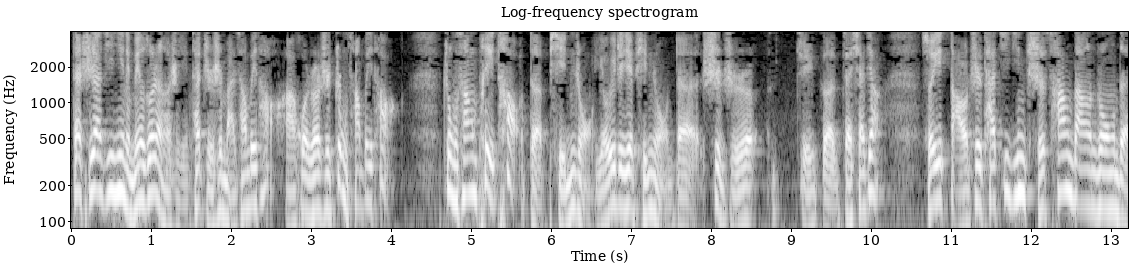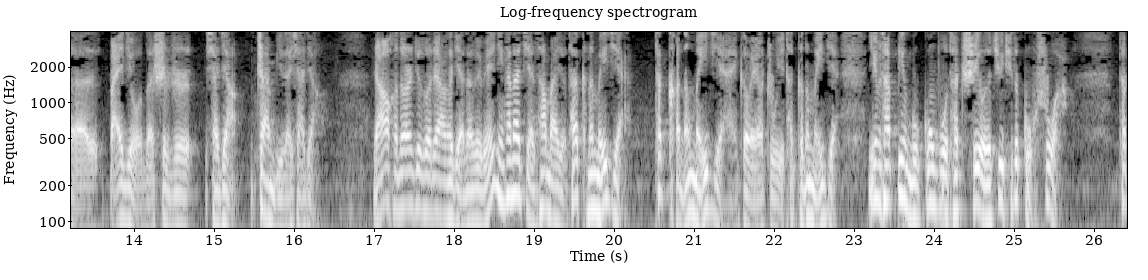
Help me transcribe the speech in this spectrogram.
但实际上，基金经理没有做任何事情，他只是满仓被套啊，或者说是重仓被套，重仓配套的品种，由于这些品种的市值这个在下降，所以导致他基金持仓当中的白酒的市值下降，占比在下降。然后很多人就做这样一个简单对比，哎，你看他减仓白酒，他可能没减，他可能没减，各位要注意，他可能没减，因为他并不公布他持有的具体的股数啊，他。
